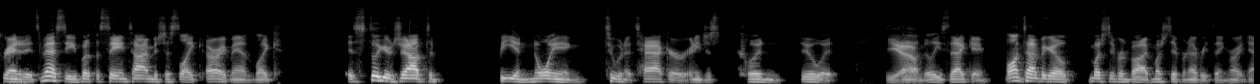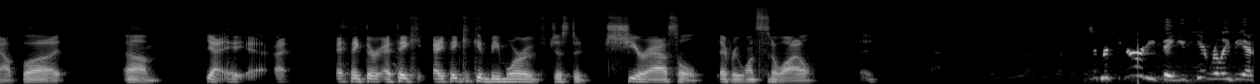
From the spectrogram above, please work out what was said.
Granted, it's Messi, but at the same time, it's just like, all right, man, like it's still your job to be annoying to an attacker, and he just couldn't do it. yeah Um, at least that game, long time ago, much different vibe, much different everything right now. But um, yeah, I, I think there, I think, I think he can be more of just a sheer asshole every once in a while. It's a maturity thing. You can't really be an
